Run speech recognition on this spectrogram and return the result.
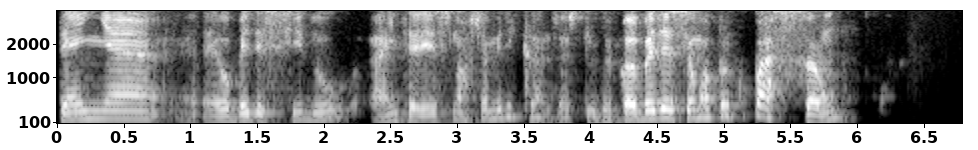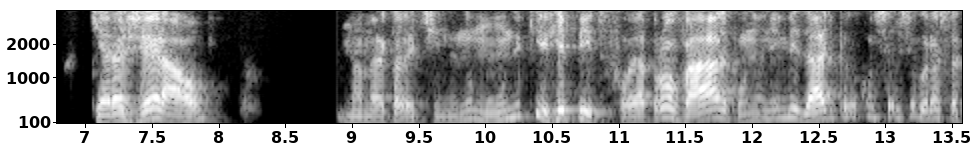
tenha é, obedecido a interesses norte-americanos. Acho que obedeceu uma preocupação que era geral na América Latina e no mundo, e que, repito, foi aprovado por unanimidade pelo Conselho de Segurança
